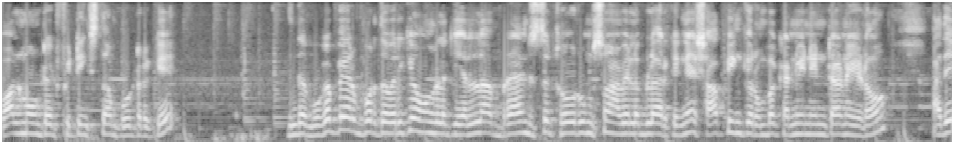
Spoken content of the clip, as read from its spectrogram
வால் மவுண்டட் ஃபிட்டிங்ஸ் தான் போட்டிருக்கு. இந்த முகப்பேர் பொறுத்த வரைக்கும் உங்களுக்கு எல்லா பிராண்ட்ஸு ஷோரூம்ஸும் அவைலபிளாக இருக்குங்க. ஷாப்பிங்க்கு ரொம்ப கன்வீனியண்ட்டான இடம். அதே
